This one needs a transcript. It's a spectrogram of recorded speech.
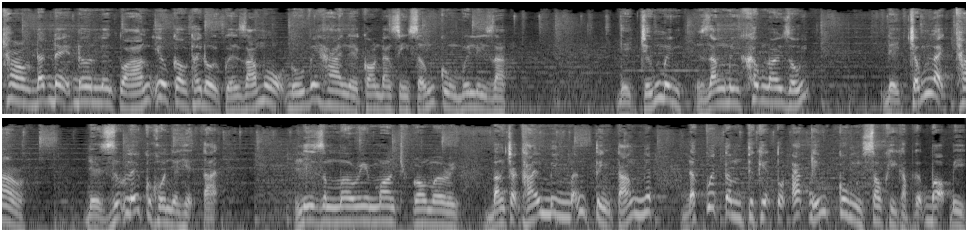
Charles đã đệ đơn lên tòa án yêu cầu thay đổi quyền giám hộ đối với hai người con đang sinh sống cùng với Lisa. Để chứng minh rằng mình không nói dối, để chống lại Charles, để giữ lấy cuộc hôn nhân hiện tại. Lisa Marie Montgomery bằng trạng thái minh mẫn tỉnh táo nhất đã quyết tâm thực hiện tội ác đến cùng sau khi gặp gỡ Bobby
